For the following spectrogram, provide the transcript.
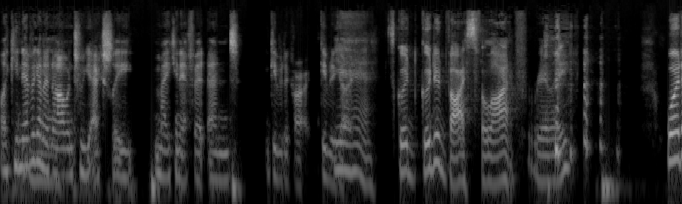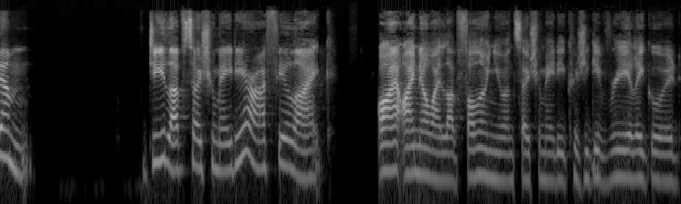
like you're never going to know until you actually make an effort and give it a crack give it a go Yeah, it's good good advice for life, really. what um do you love social media? I feel like I I know I love following you on social media because you give really good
